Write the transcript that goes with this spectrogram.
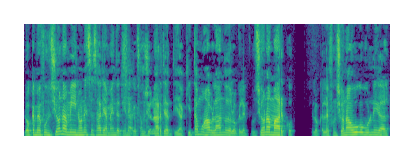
Lo que me funciona a mí no necesariamente tiene que funcionarte a ti. Aquí estamos hablando de lo que le funciona a Marco lo que le funciona a Hugo Burnigal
